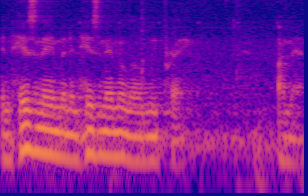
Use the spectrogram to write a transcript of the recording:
In his name and in his name alone we pray. Amen.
